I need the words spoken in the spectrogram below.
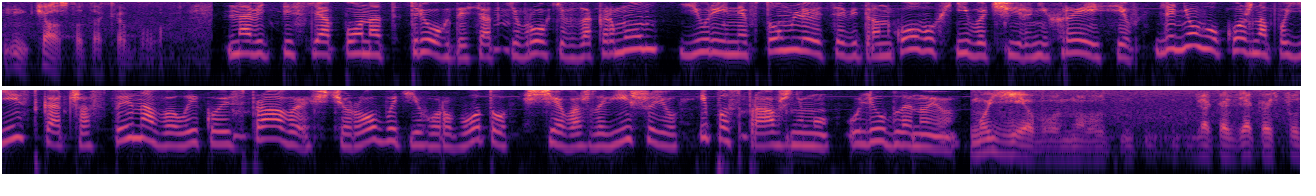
Ну, Часто таке буває. Навіть після понад трьох десятків років за кермом Юрій не втомлюється від ранкових і вечірніх рейсів. Для нього кожна поїздка частина великої справи, що робить його роботу ще важливішою і по-справжньому улюбленою. Моє воно якось, якось по-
